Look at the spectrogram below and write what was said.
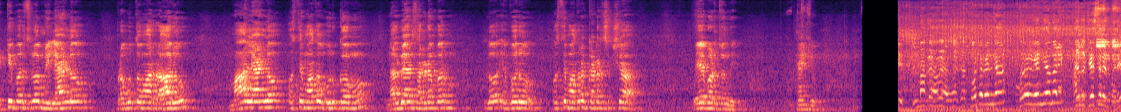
ఎట్టి పరిస్థితుల్లో మీ ల్యాండ్లో ప్రభుత్వం వారు రారు. మా ల్యాండ్లో వస్తే మాత్రం ఊరుకోము. నలభై ఆరు సర్వే నెంబర్లో ఎవరు వస్తే మాత్రం కఠిన శిక్ష వేయబడుతుంది థ్యాంక్ యూ మాకు మరి చేస్తలేదు మరి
